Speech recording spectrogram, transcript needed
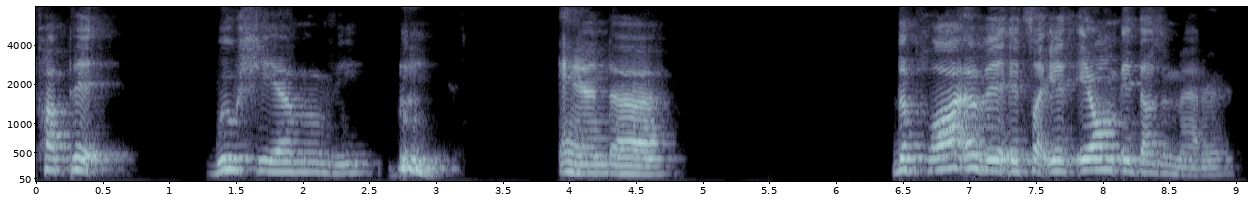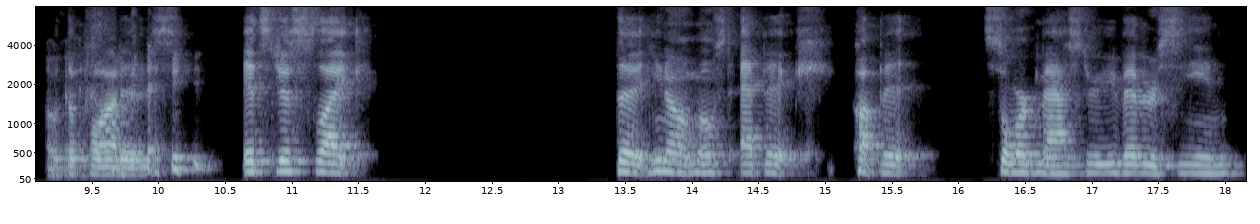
puppet wuxia movie. and uh the plot of it it's like it it, it doesn't matter what the Okay, plot is. It's just like the you know most epic puppet sword master you've ever seen.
